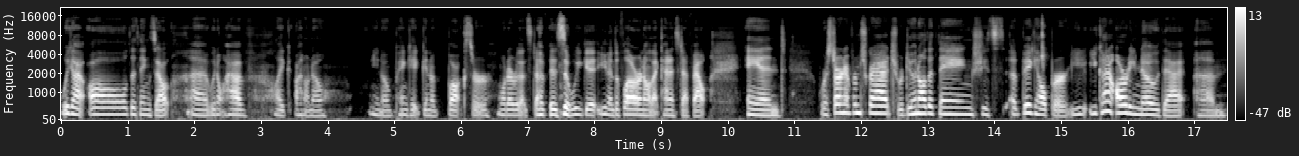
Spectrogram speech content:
we got all the things out. Uh, we don't have, like, I don't know, you know, pancake in a box or whatever that stuff is. So we get, you know, the flour and all that kind of stuff out. And we're starting it from scratch. We're doing all the things. She's a big helper. You, you kind of already know that um,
